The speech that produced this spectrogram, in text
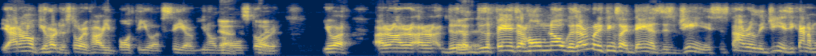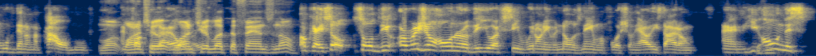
yeah, I don't know if you heard the story of how he bought the UFC or you know the yeah, whole story. You are, I don't know. I don't. Do, do, the fans at home know? Because everybody thinks like Dana's this genius. It's not really genius. He kind of moved in on a power move. Why, why don't you? Why don't you let the fans know? Okay, so so the original owner of the UFC, we don't even know his name, unfortunately. At least I don't. And he mm-hmm. owned this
